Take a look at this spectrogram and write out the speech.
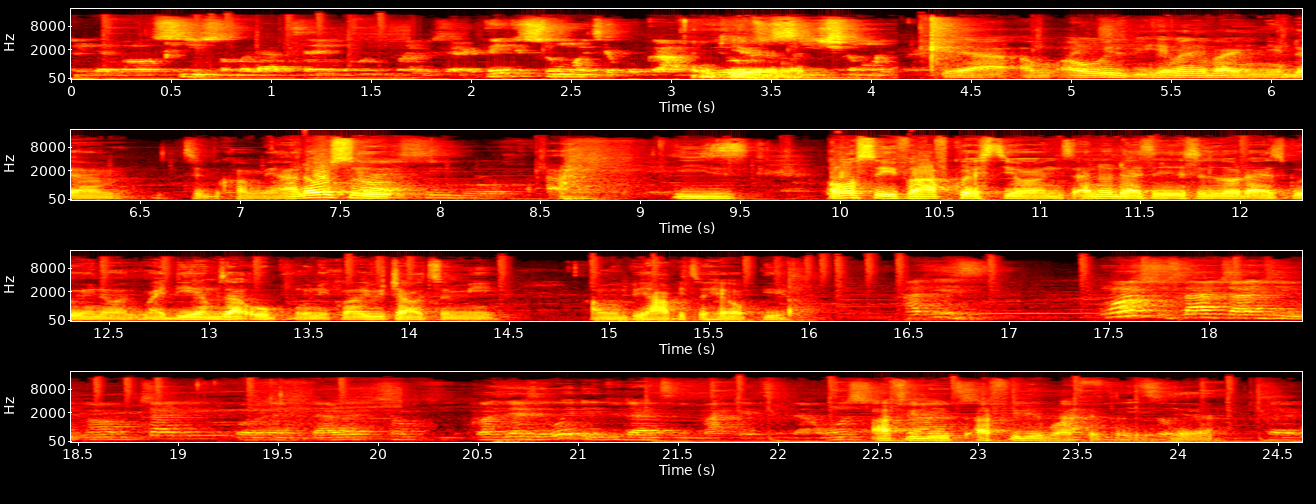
And then I'll see you some other time on my website. Thank you so much, Ebuka. Thank you very much. So much. Yeah, I'll always be here whenever you need them um, to become here. And also, is also if you have questions, I know that there's a lot that's going on. My DMs are open. You can reach out to me. I will be happy to help you. Once you start charging, I'm charging for um, a direction because there's a way they do that in marketing. That once you affiliate charge, affiliate marketing, so, yeah. Uh, so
